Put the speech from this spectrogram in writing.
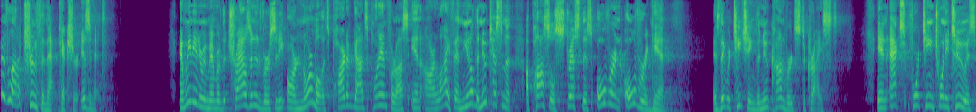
There's a lot of truth in that picture, isn't it? And we need to remember that trials and adversity are normal. It's part of God's plan for us in our life. And you know, the New Testament apostles stressed this over and over again as they were teaching the new converts to Christ. In Acts 14 22, as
